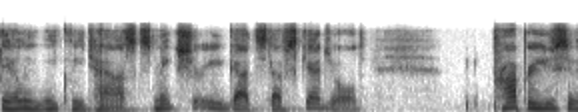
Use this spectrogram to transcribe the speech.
daily, weekly tasks. Make sure you've got stuff scheduled. Proper use of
